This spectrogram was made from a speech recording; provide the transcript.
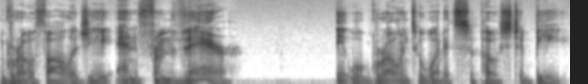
growthology. And from there, it will grow into what it's supposed to be.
